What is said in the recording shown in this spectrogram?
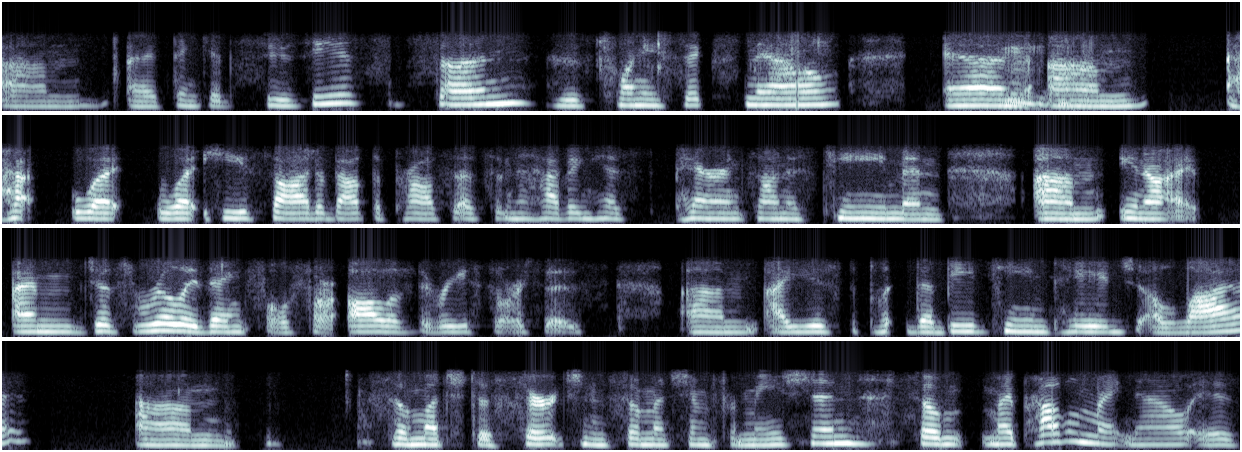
um I think it's Susie's son who's 26 now and Mhm. um ha- what what he thought about the process and having his parents on his team and um you know I I'm just really thankful for all of the resources. Um I use the the B team page a lot. Um so much to search and so much information. So my problem right now is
